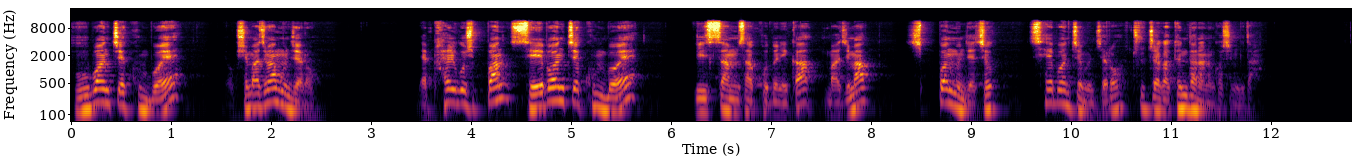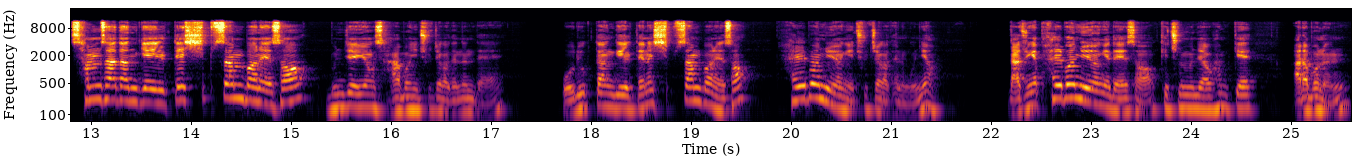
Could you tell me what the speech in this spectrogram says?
두 번째 콤보에 역시 마지막 문제로 네, 8, 9, 10번 세 번째 콤보에 1, 3, 4 코드니까 마지막 10번 문제 즉 세 번째 문제로 출제가 된다는 것입니다. 3, 4단계일 때 13번에서 문제 유형 4번이 출제가 됐는데 5, 6단계일 때는 13번에서 8번 유형이 출제가 되는군요. 나중에 8번 유형에 대해서 기출문제하고 함께 알아보는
